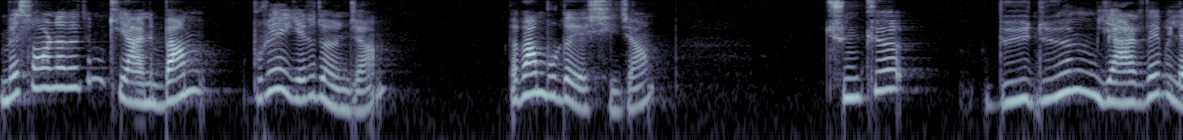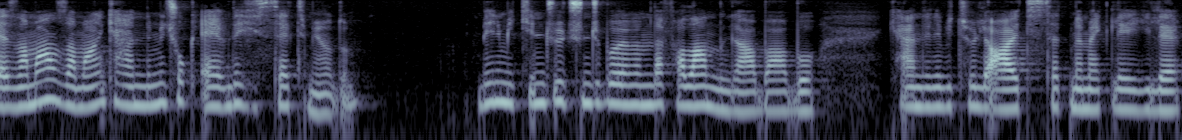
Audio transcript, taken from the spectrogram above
Ve sonra dedim ki yani ben buraya geri döneceğim. Ve ben burada yaşayacağım. Çünkü büyüdüğüm yerde bile zaman zaman kendimi çok evde hissetmiyordum. Benim ikinci, üçüncü bölümümde falandı galiba bu. Kendini bir türlü ait hissetmemekle ilgili.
